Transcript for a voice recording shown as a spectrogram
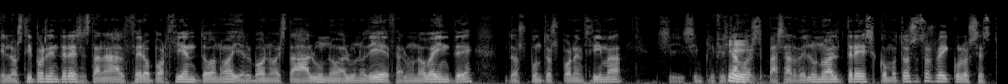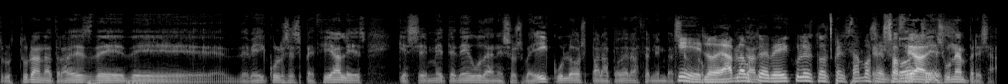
los tipos de interés están al 0%, ¿no? Y el bono está al 1, al 1,10, al 1,20, dos puntos por encima. Si simplificamos, Sí. pasar del 1 al 3, como todos estos vehículos se estructuran a través de, de, de vehículos especiales, que se mete deuda en esos vehículos para poder hacer la inversión. Sí, lo de habla usted de vehículos, todos pensamos en Sociedades, coches. una empresa.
